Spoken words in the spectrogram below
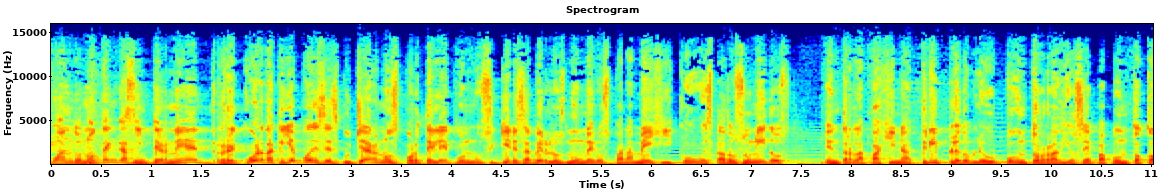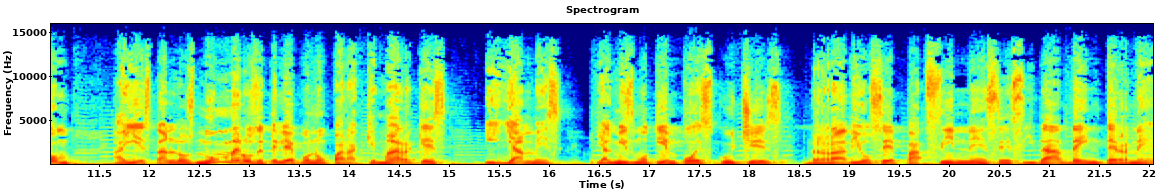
Cuando no tengas internet, recuerda que ya puedes escucharnos por teléfono. Si quieres saber los números para México o Estados Unidos, entra a la página www.radiocepa.com. Ahí están los números de teléfono para que marques y llames y al mismo tiempo escuches Radio Cepa sin necesidad de internet.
